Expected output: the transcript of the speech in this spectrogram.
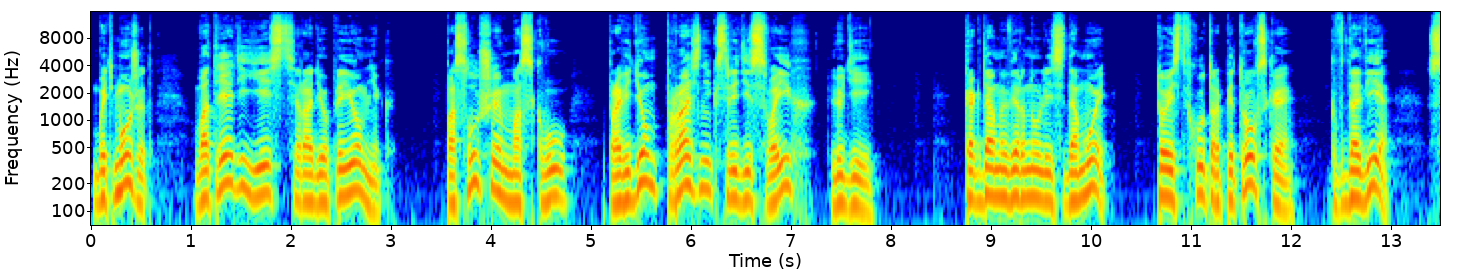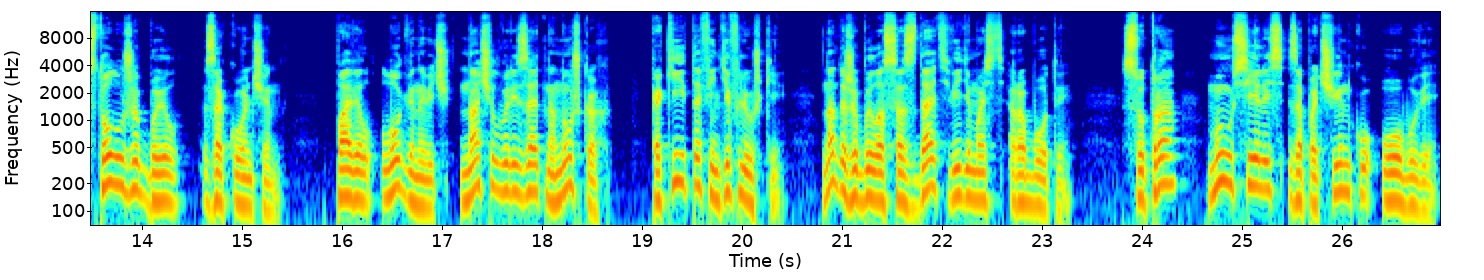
Быть может, в отряде есть радиоприемник. Послушаем Москву, проведем праздник среди своих людей. Когда мы вернулись домой, то есть в хутор Петровское, к вдове, Стол уже был закончен. Павел Логвинович начал вырезать на ножках какие-то финтифлюшки. Надо же было создать видимость работы. С утра мы уселись за починку обуви.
